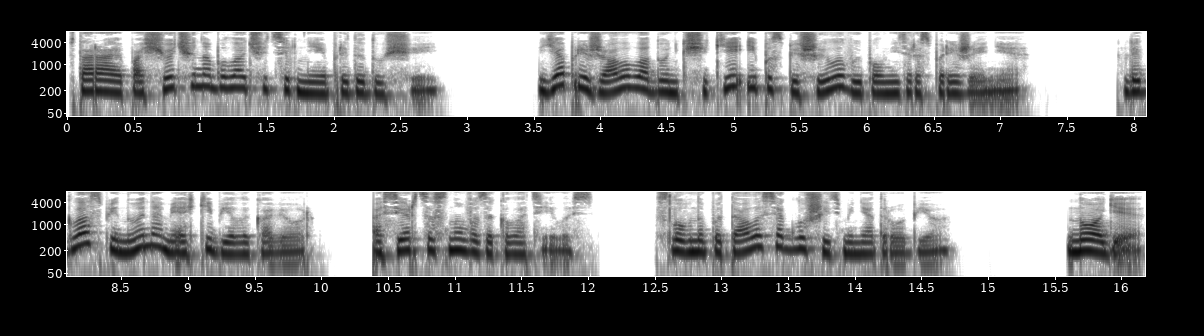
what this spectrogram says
Вторая пощечина была чуть сильнее предыдущей. Я прижала ладонь к щеке и поспешила выполнить распоряжение. Легла спиной на мягкий белый ковер, а сердце снова заколотилось, словно пыталось оглушить меня дробью. «Ноги!»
